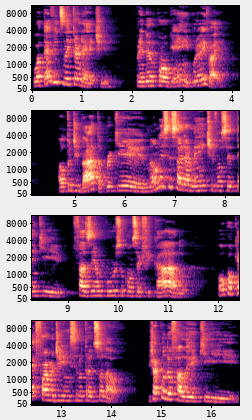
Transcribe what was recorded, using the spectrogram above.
ou até vídeos na internet, aprendendo com alguém e por aí vai. Autodidata, porque não necessariamente você tem que fazer um curso com certificado ou qualquer forma de ensino tradicional. Já quando eu falei que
